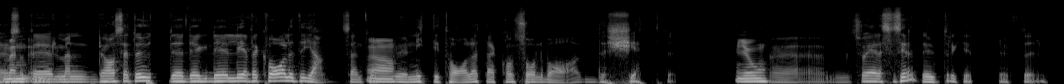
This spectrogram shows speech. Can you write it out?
Eh, men det, men det har sett ut, det, det, det lever kvar lite grann. Sen typ Ja. 90-talet där konsol var the shit. Typ. Jo, Eh, så, är det, så ser det inte ut riktigt nu för tiden.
